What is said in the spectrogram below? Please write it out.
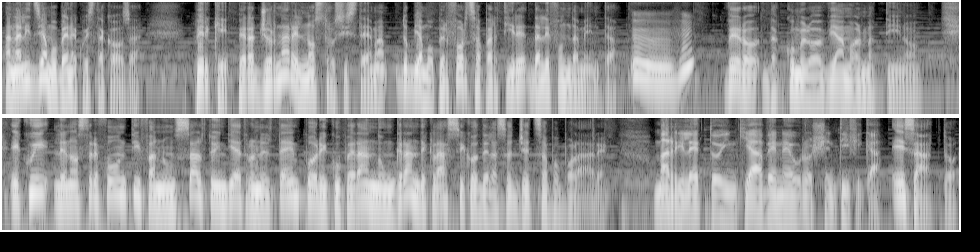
analizziamo bene questa cosa. Perché per aggiornare il nostro sistema dobbiamo per forza partire dalle fondamenta. Mhm. Vero da come lo avviamo al mattino. E qui le nostre fonti fanno un salto indietro nel tempo recuperando un grande classico della saggezza popolare. ma riletto in chiave neuroscientifica. Esatto,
